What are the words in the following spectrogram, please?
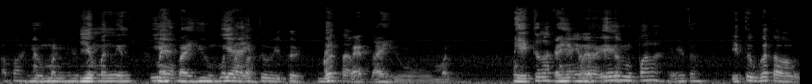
apa human human, human in made by human iya apa? itu itu. Gue tahu. Made by human. Ya, itulah. Eh pokoknya bener, web eh itu. lupa lah gitu. Itu gue tau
